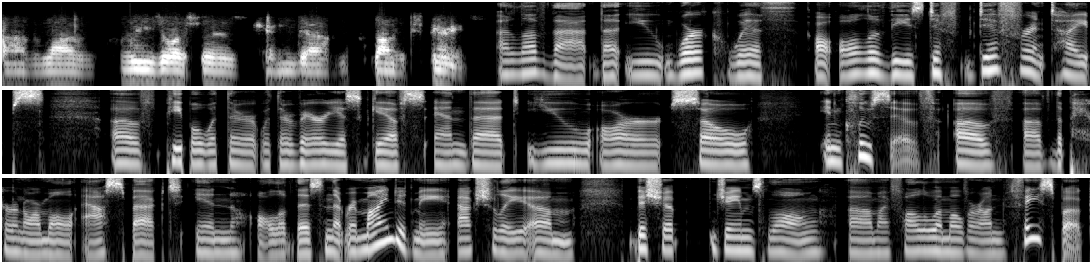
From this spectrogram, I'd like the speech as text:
a lot of resources, and um, a lot of experience. I love that that you work with all of these diff- different types of people with their with their various gifts, and that you are so inclusive of of the paranormal aspect in all of this. And that reminded me, actually, um, Bishop James Long. Um, I follow him over on Facebook.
